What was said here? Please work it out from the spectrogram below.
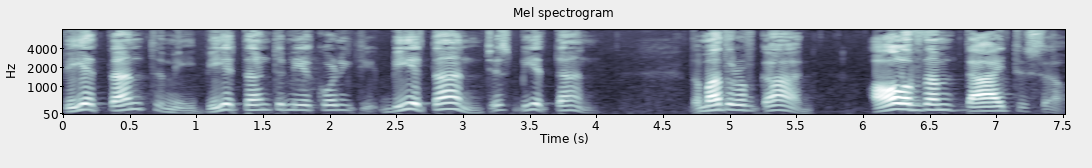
be it done to me. Be it done to me according to you. Be it done. Just be it done. The mother of God. All of them died to self.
